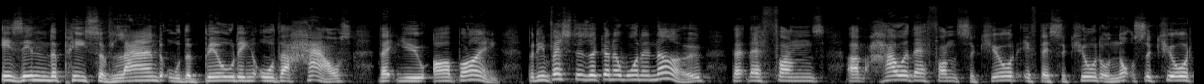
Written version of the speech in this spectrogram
is in the piece of land or the building or the house that you are buying. But investors are going to want to know that their funds, um, how are their funds secured, if they're secured or not secured.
